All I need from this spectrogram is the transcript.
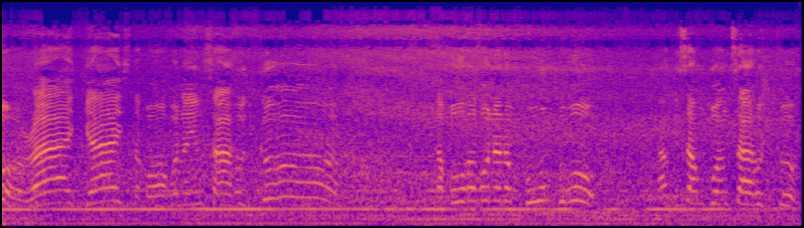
Alright guys, nakuha ko na yung sahod ko. Nakuha ko na ng buong buo. Ang isang buwang sahod ko.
